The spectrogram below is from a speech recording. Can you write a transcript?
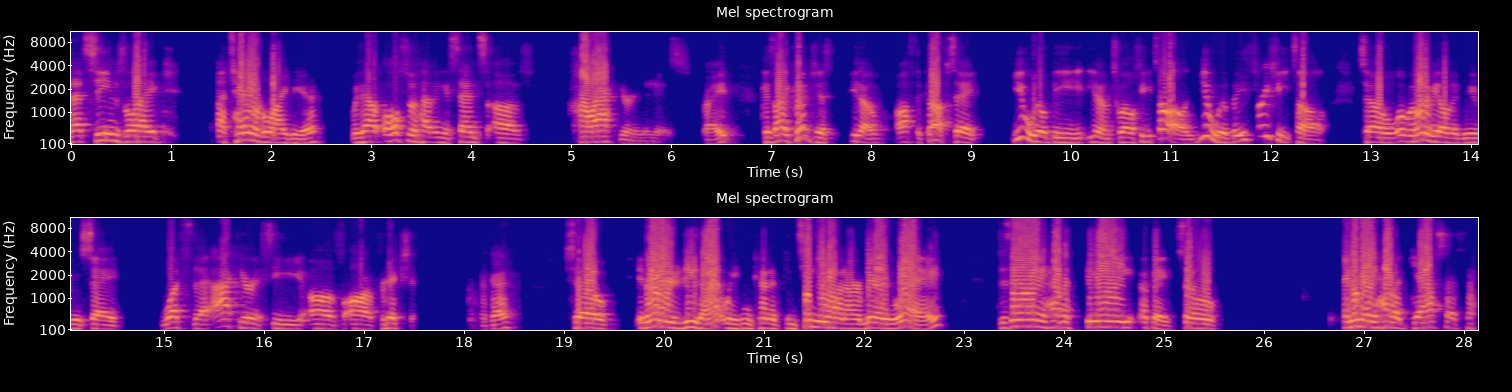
That seems like a terrible idea without also having a sense of how accurate it is, right? Because I could just, you know, off the cuff say, you will be, you know, 12 feet tall, you will be three feet tall. So what we want to be able to do is say, what's the accuracy of our prediction, okay? So in order to do that, we can kind of continue on our merry way. Does anybody have a theory? Okay, so anybody have a guess as to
